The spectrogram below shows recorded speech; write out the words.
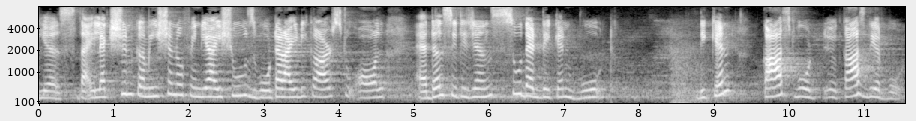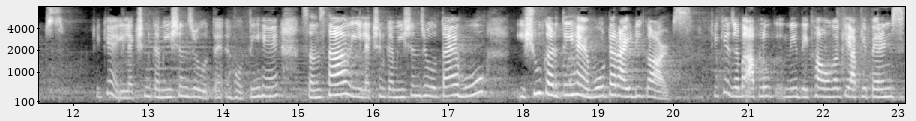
Yes, the Election Commission of India issues voter ID cards to all adult citizens so that they can vote. They can cast vote, uh, cast their votes. ठीक है इलेक्शन कमीशन जो होते होती हैं संस्था इलेक्शन कमीशन जो होता है वो इशू करते हैं वोटर आईडी कार्ड्स ठीक है जब आप लोग ने देखा होगा कि आपके पेरेंट्स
